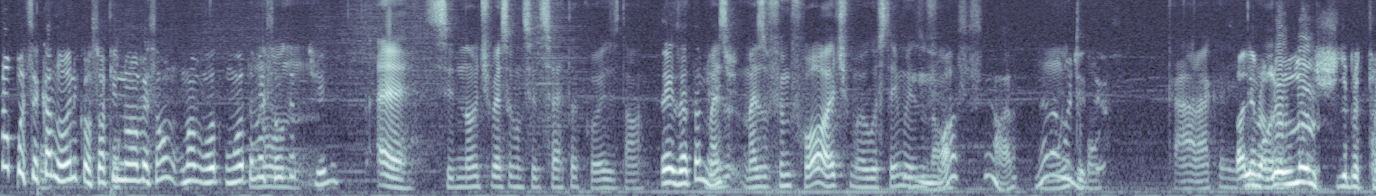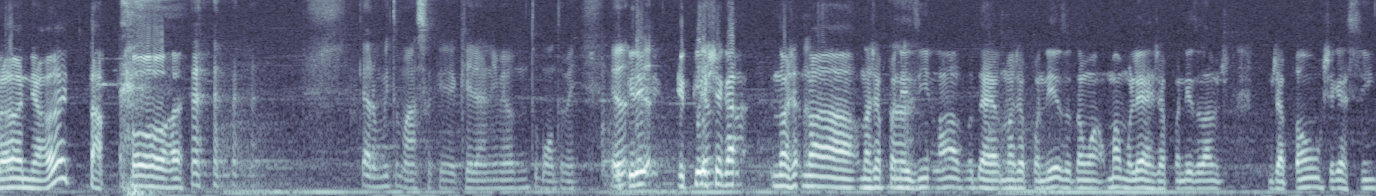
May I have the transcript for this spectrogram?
Não, pode ser canônico, só que numa versão, uma, uma outra versão No- alternativa. É, se não tivesse acontecido certa coisa e tal. Exatamente. Mas, mas o filme ficou ótimo, eu gostei muito do filme. Nossa senhora, pelo amor Muito de bom. Deus. Caraca. Lembrando, demorou. Lelouch de Britânia, eita porra. Cara, muito massa, que- aquele anime é muito bom também. Eu, queria, eu queria eu- chegar na, na, na japonesinha lá, da- uma japonesa, dar uma, uma mulher japonesa lá no, no Japão, cheguei assim,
